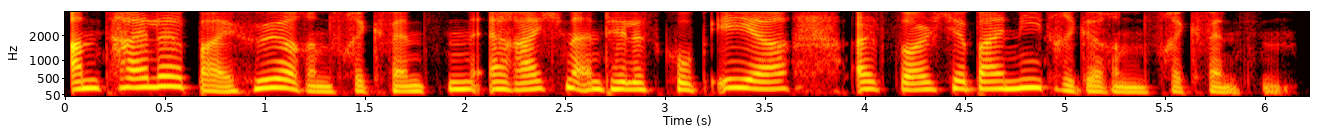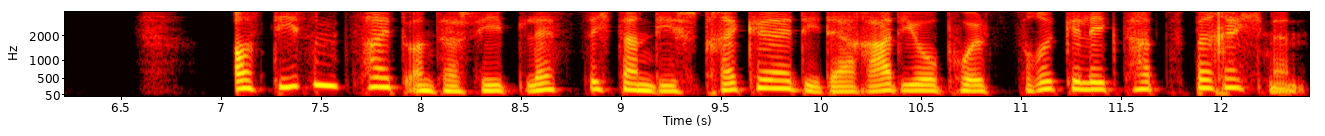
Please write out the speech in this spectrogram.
Anteile bei höheren Frequenzen erreichen ein Teleskop eher als solche bei niedrigeren Frequenzen. Aus diesem Zeitunterschied lässt sich dann die Strecke, die der Radiopuls zurückgelegt hat, berechnen.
